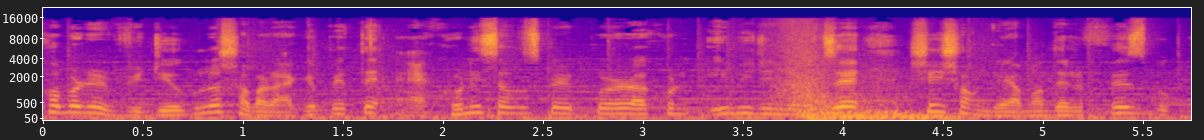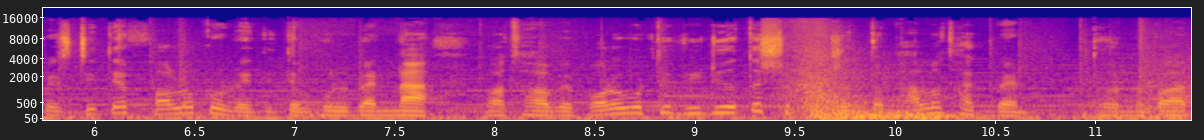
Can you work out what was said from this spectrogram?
খবরের ভিডিওগুলো সবার আগে পেতে এখনই সাবস্ক্রাইব করে রাখুন ইবিডি নিউজে সেই সঙ্গে আমাদের ফেসবুক পেজটিতে ফলো করে দিতে ভুলবেন না। কথা হবে পরবর্তী ভিডিওতে। সে পর্যন্ত ভালো থাকবেন। ধন্যবাদ।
